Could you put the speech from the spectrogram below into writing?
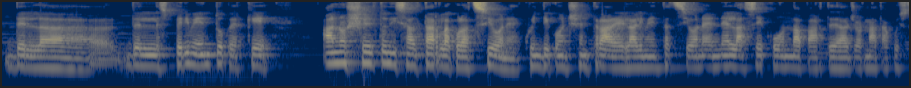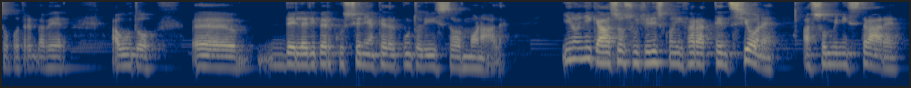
del, dell'esperimento perché hanno scelto di saltare la colazione, quindi concentrare l'alimentazione nella seconda parte della giornata. Questo potrebbe aver avuto eh, delle ripercussioni anche dal punto di vista ormonale. In ogni caso suggeriscono di fare attenzione a somministrare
